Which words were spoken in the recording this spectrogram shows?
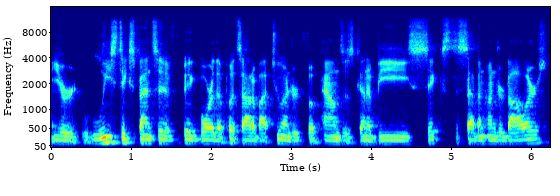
your least expensive big bore that puts out about 200 foot pounds is going to be six to seven hundred dollars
